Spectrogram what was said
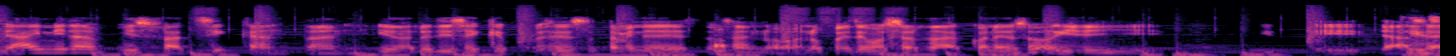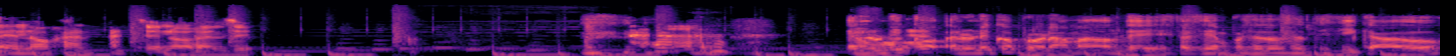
y, ay, mira, mis fans sí cantan. Y uno les dice que pues eso también es, o sea, no, no puedes demostrar nada con eso y, y, y ya Y se enojan. Se enojan, sí. El único, el único programa donde está 100% certificado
